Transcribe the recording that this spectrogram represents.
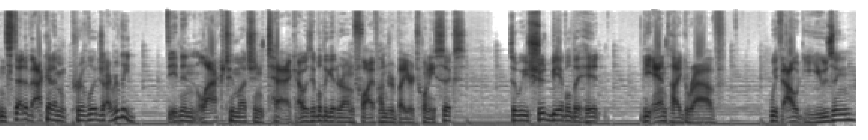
instead of academic privilege, I really didn't lack too much in tech. I was able to get around 500 by year 26. So we should be able to hit the anti-grav without using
